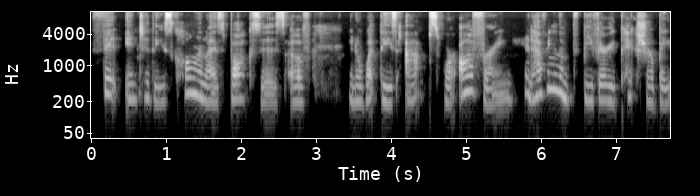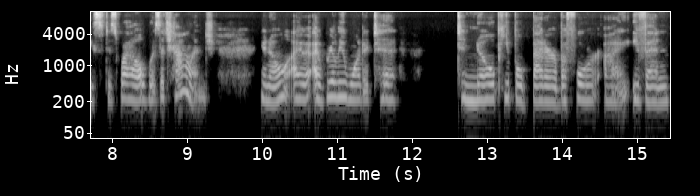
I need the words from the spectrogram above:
fit into these colonized boxes of you know what these apps were offering and having them be very picture based as well was a challenge. You know I, I really wanted to to know people better before i even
